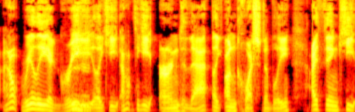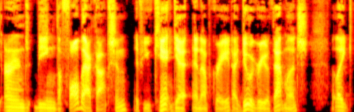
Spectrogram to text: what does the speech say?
I don't really agree. Mm-hmm. Like he, I don't think he earned that, like unquestionably. I think he earned being the fallback option if you can't get an upgrade. I do agree with that much. But like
